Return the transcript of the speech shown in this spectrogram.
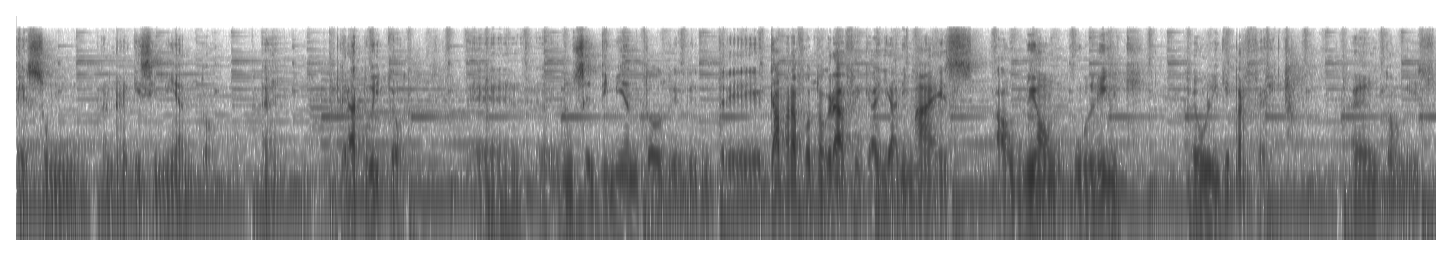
es un enriquecimiento ¿eh? gratuito. Eh, un sentimiento de, entre cámara fotográfica y animales, a unión, un link, é un link perfeito. Então, isso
